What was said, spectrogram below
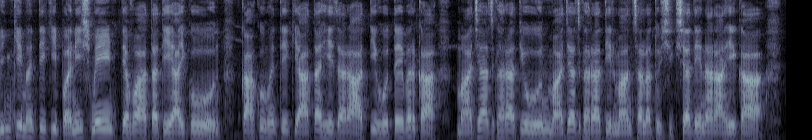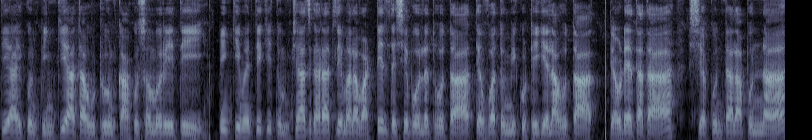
पिंकी म्हणते की पनिशमेंट तेव्हा आता ते ऐकून. काकू म्हणते की आता हे जरा अति होतंय बरं का? माझ्याच घरात येऊन माझ्याच घरातील माणसाला तू शिक्षा देणार आहे का? ते ऐकून पिंकी आता उठून काकू समोर येते. पिंकी म्हणते की तुमच्याच घरातले मला वाटेल तसे बोलत होता तेव्हा तुम्ही कुठे गेला होता? तेवढ्यात आता शकुंतला पुन्हा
